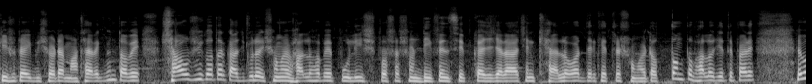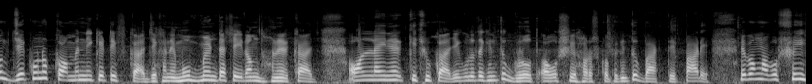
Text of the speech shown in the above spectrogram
কিছুটা এই বিষয়টা মাথায় রাখবেন। তবে সাহসিকতার কাজগুলো এই সময় ভালো হবে। পুলিশ, প্রশাসন ডিফেন্সিভ কাজে যারা আছেন, খেলোয়াড়দের ক্ষেত্রে সময়টা অত্যন্ত ভালো যেতে পারে। এবং যে কোনো কমিউনিকেটিভ কাজ, যেখানে মুভমেন্ট আছে এরকম ধরনের কাজ অনলাইনের কিছু কাজ, এগুলোতে কিন্তু গ্রোথ অবশ্যই হরস্কোপে কিন্তু বাড়তে পারে। এবং অবশ্যই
